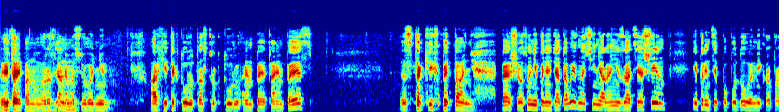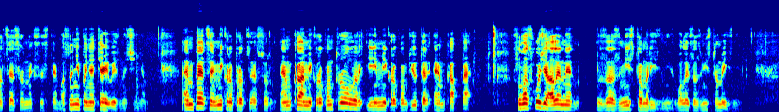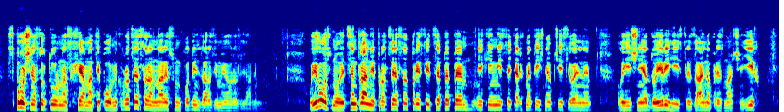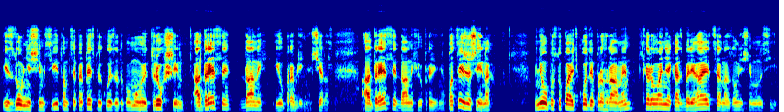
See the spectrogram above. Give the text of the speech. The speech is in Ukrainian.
Вітаю, панове. Розглянемо сьогодні архітектуру та структуру МП та МПС. З таких питань. Перше. Основні поняття та визначення, організація шин і принцип побудови мікропроцесорних систем. Основні поняття і визначення. МП це мікропроцесор, МК мікроконтролер і мікрокомп'ютер МКП. Слова схожі, але не за змістом різні. Вони за змістом різні. Спрощена структурна схема типового мікропроцесора на рисунку 1. Зараз ми його розглянемо. У його основі центральний процесор, пристрій ЦПП, який містить арифметичне обчислювальне логічне ядро і регістри загального призначення. Їх із зовнішнім світом ЦПП спілкується за допомогою трьох шин: адреси, даних і управління. Ще раз. Адреси, даних і управління. По цих же шинах в нього поступають коди програми керування, яка зберігається на зовнішньому носії.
